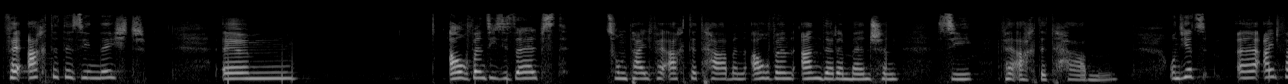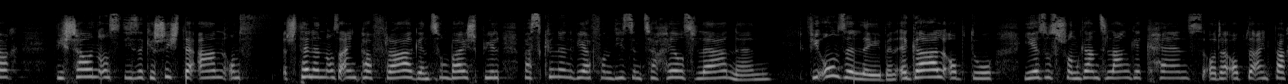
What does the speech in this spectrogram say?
verachtete sie nicht. Ähm, auch wenn sie sie selbst zum Teil verachtet haben, auch wenn andere Menschen sie verachtet haben. Und jetzt äh, einfach, wir schauen uns diese Geschichte an und stellen uns ein paar Fragen. Zum Beispiel, was können wir von diesem Zachäus lernen für unser Leben? Egal, ob du Jesus schon ganz lange kennst oder ob du einfach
